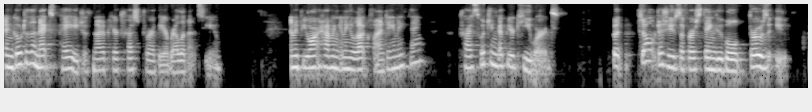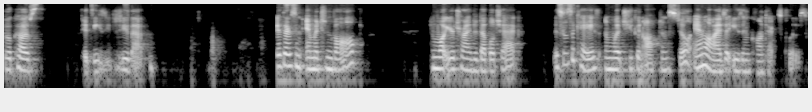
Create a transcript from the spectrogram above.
and go to the next page if none appear trustworthy or relevant to you. And if you aren't having any luck finding anything, try switching up your keywords. But don't just use the first thing Google throws at you because it's easy to do that. If there's an image involved in what you're trying to double check, this is a case in which you can often still analyze it using context clues.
